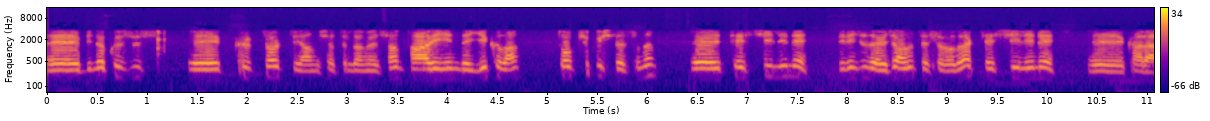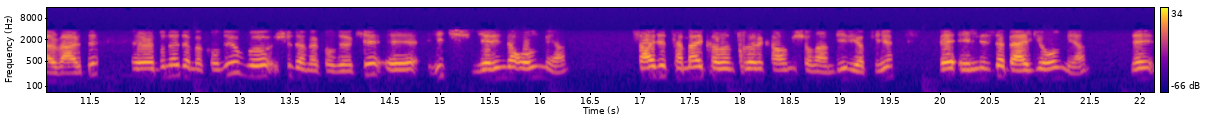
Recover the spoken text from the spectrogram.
e, 1944 yanlış hatırlamıyorsam tarihinde yıkılan Topçu Kışlası'nın e, tescilini birinci derece anıt eser olarak tescilini e, karar verdi. E, bu ne demek oluyor? Bu şu demek oluyor ki e, hiç yerinde olmayan sadece temel kalıntıları kalmış olan bir yapıyı ve elinizde belge olmayan ne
